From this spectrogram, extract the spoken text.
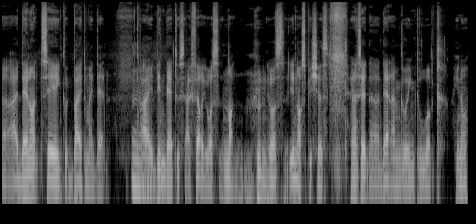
uh, I dare not say goodbye to my dad. I didn't dare to. Say, I felt it was not. it was inauspicious, and I said, uh, "Dad, I'm going to work." You know,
